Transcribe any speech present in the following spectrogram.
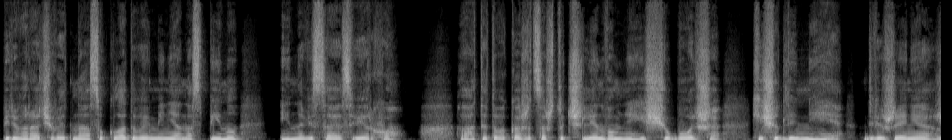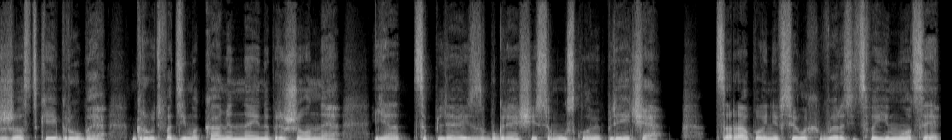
переворачивает нас, укладывая меня на спину и нависая сверху. А от этого кажется, что член во мне еще больше, еще длиннее. Движения жесткие и грубые. Грудь Вадима каменная и напряженная. Я цепляюсь за бугрящиеся мускулами плечи. Царапаю, не в силах выразить свои эмоции.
